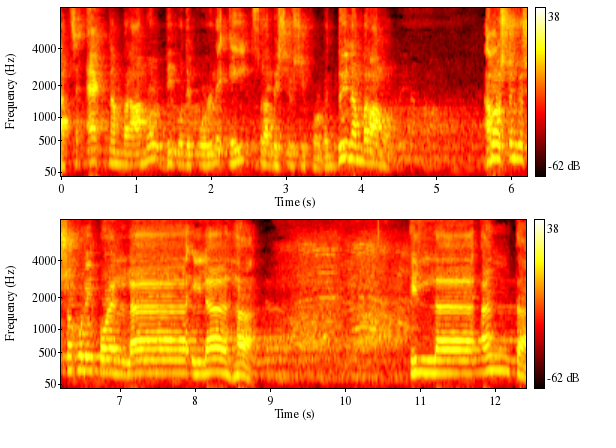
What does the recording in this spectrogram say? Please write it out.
আচ্ছা এক নাম্বার আমল, বিপদে পড়লে এই সূরা বেশি বেশি পড়বেন দুই নাম্বার আমল, আমার সঙ্গে সকলেই পড়েন, লা ইলাহা ইল্লা আনতা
